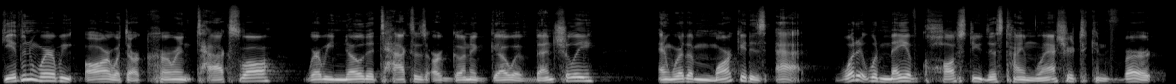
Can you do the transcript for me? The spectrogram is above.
given where we are with our current tax law, where we know that taxes are going to go eventually, and where the market is at, what it would may have cost you this time last year to convert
